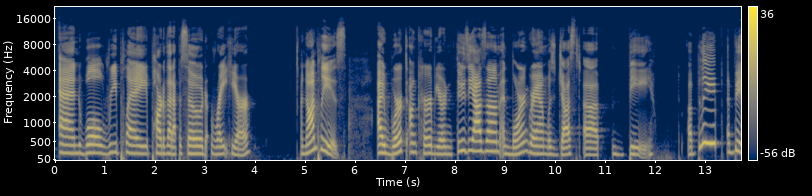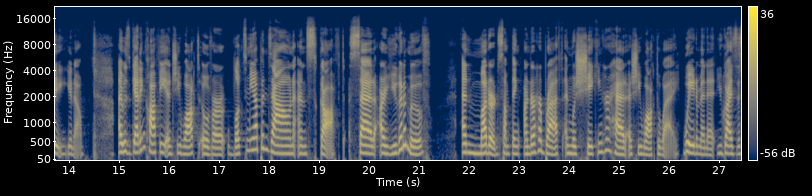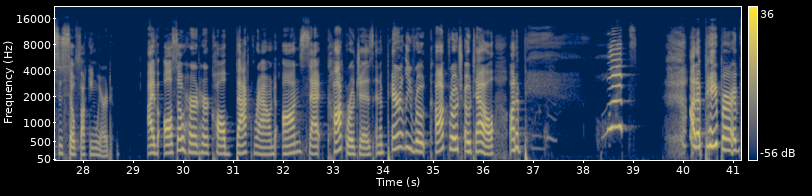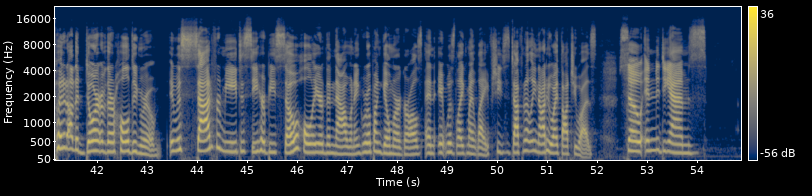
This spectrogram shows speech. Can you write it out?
and we'll replay part of that episode right here. Non, please. I worked on Curb Your Enthusiasm, and Lauren Graham was just a B. A bleep, a B, you know. I was getting coffee and she walked over, looked me up and down, and scoffed, said, Are you going to move? And muttered something under her breath and was shaking her head as she walked away. Wait a minute, you guys, this is so fucking weird. I've also heard her call background on set cockroaches and apparently wrote Cockroach Hotel on a. On a paper and put it on the door of their holding room. It was sad for me to see her be so holier than thou when I grew up on Gilmore Girls, and it was like my life. She's definitely not who I thought she was. So in the DMs,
